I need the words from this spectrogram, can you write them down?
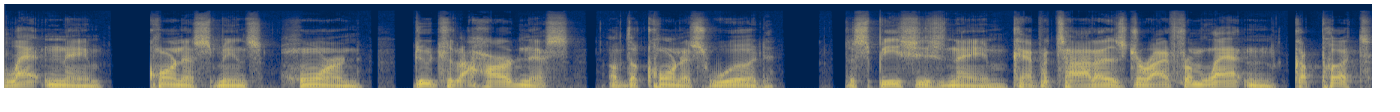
Latin name, cornus, means horn, due to the hardness of the cornus wood. The species name, capitata, is derived from Latin, caput,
